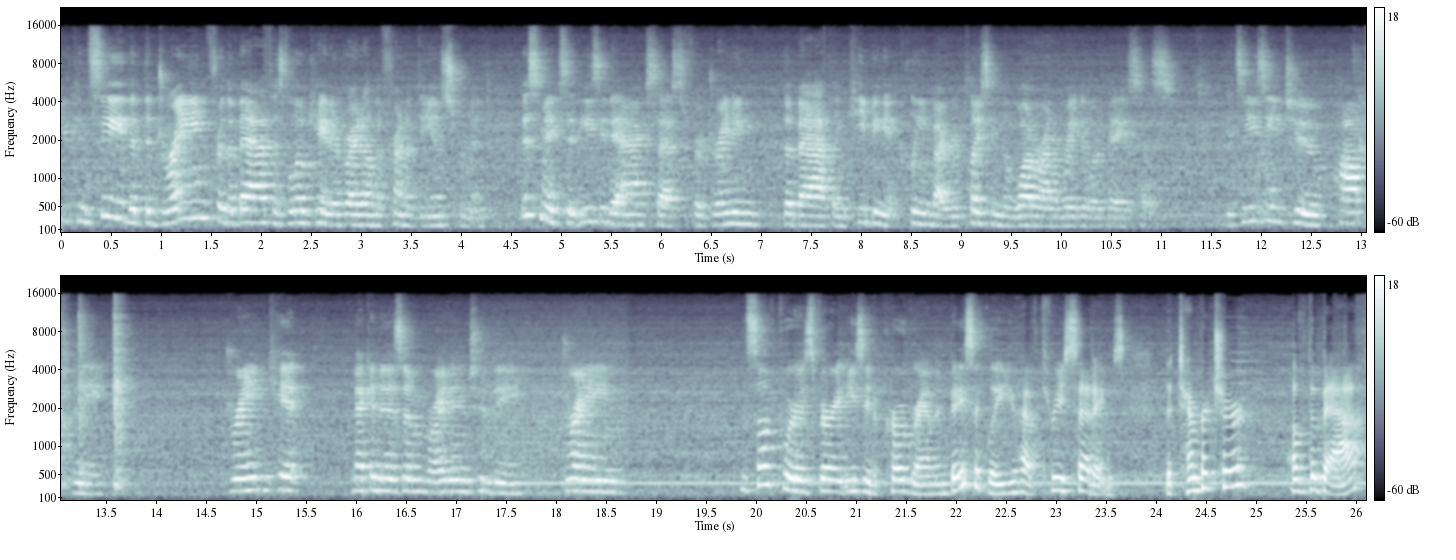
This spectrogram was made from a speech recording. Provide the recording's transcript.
You can see that the drain for the bath is located right on the front of the instrument. This makes it easy to access for draining the bath and keeping it clean by replacing the water on a regular basis. It's easy to pop the drain kit mechanism right into the drain. The software is very easy to program and basically you have three settings. The temperature of the bath,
